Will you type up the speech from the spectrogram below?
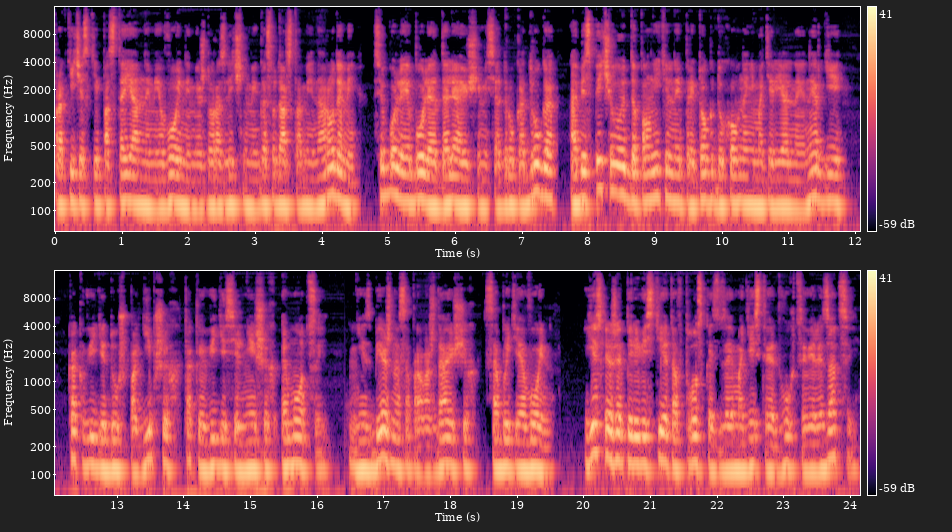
практически постоянными войны между различными государствами и народами все более и более отдаляющимися друг от друга, обеспечивают дополнительный приток духовно-нематериальной энергии как в виде душ погибших, так и в виде сильнейших эмоций, неизбежно сопровождающих события войн. Если же перевести это в плоскость взаимодействия двух цивилизаций,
